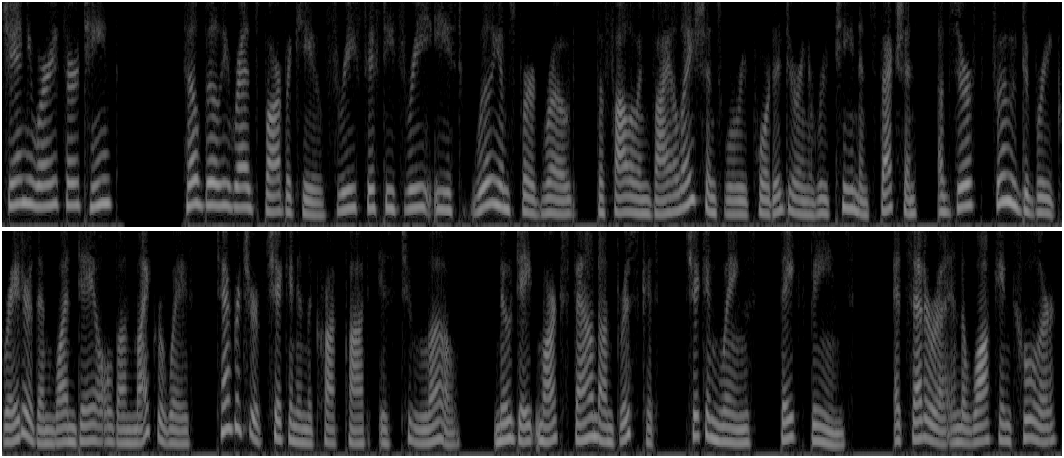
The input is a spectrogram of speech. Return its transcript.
January 13th. Hillbilly Red's Barbecue, 353 East Williamsburg Road. The following violations were reported during a routine inspection. Observed food debris greater than one day old on microwave. Temperature of chicken in the crock pot is too low. No date marks found on brisket, chicken wings, baked beans, etc. in the walk in cooler.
